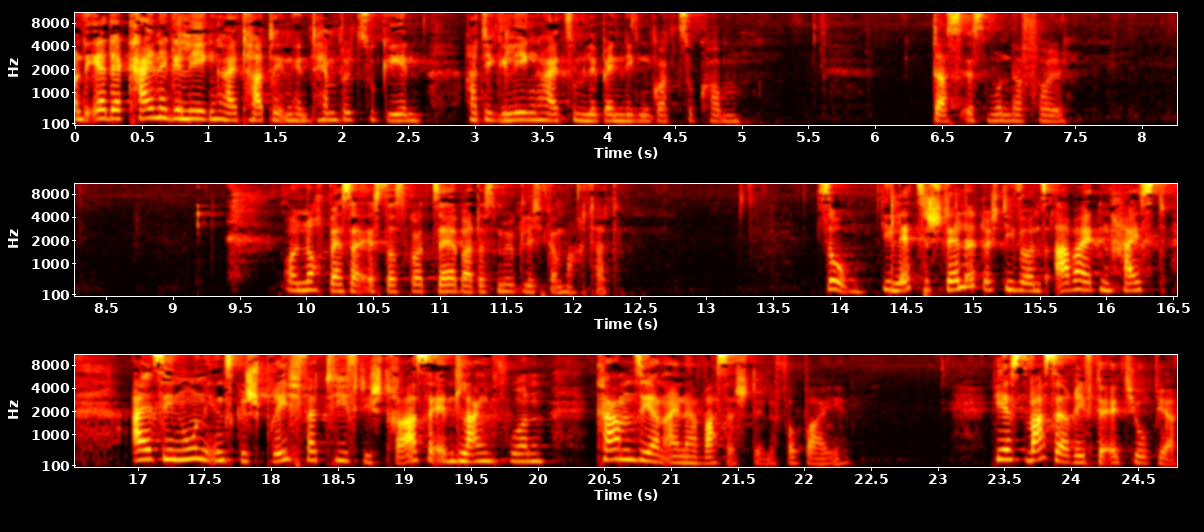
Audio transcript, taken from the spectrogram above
Und er, der keine Gelegenheit hatte, in den Tempel zu gehen, hat die Gelegenheit, zum lebendigen Gott zu kommen. Das ist wundervoll. Und noch besser ist, dass Gott selber das möglich gemacht hat. So, die letzte Stelle, durch die wir uns arbeiten, heißt, als sie nun ins Gespräch vertieft die Straße entlang fuhren, kamen sie an einer Wasserstelle vorbei. Hier ist Wasser, rief der Äthiopier.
